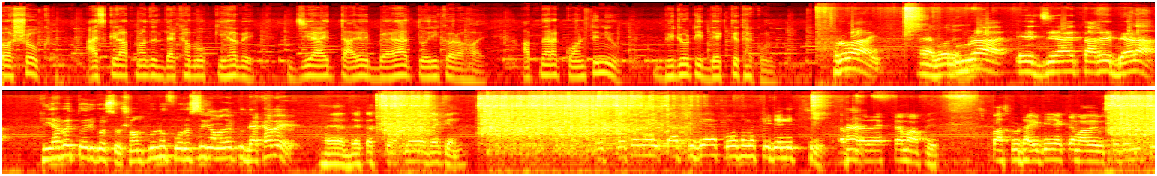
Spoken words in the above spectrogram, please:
দর্শক আজকের আপনাদের দেখাবো কীভাবে আয় তারের বেড়া তৈরি করা হয়। আপনারা কন্টিনিউ ভিডিওটি দেখতে থাকুন। ছোট ভাই হ্যাঁ বলেন। তোমরা এই জিআই তারের বেড়া কীভাবে তৈরি করছ? সম্পূর্ণ প্রসেসিং আমাদের একটু দেখাবে? হ্যাঁ দেখাচ্ছি আপনারা দেখেন। প্রথমে এই চারটিকে প্রথমে কেটে নিচ্ছি আপনারা একটা মাপে পাসপোর্ট হাইটের একটা মাপে কেটে নিচ্ছি।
